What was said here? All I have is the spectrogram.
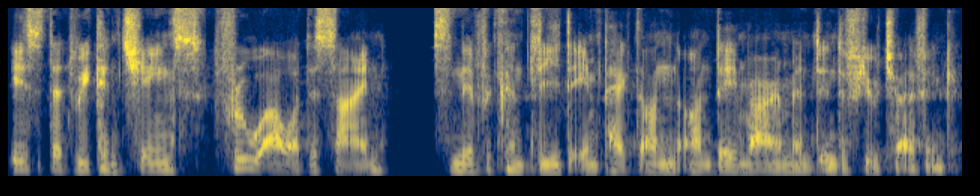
is that we can change through our design significantly the impact on, on the environment in the future, I think.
